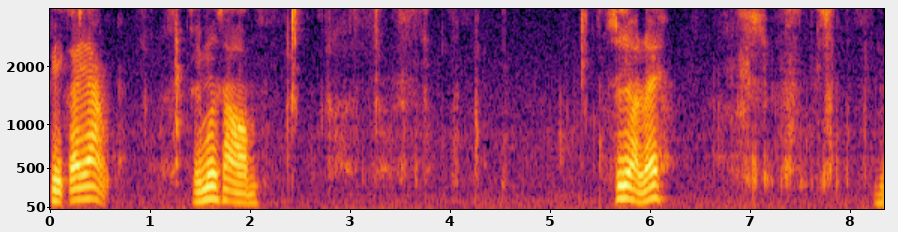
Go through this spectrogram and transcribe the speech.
ปีกไก่ย่างฝีมือสะอซอมเชื่อเลย รส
